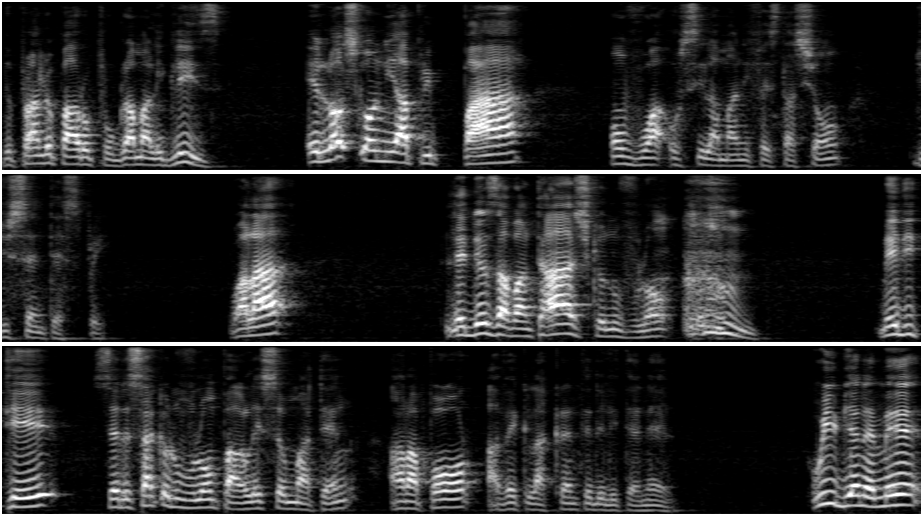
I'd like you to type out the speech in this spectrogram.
de prendre part au programme à l'église. Et lorsqu'on y a pris part, on voit aussi la manifestation du Saint-Esprit. Voilà les deux avantages que nous voulons méditer. C'est de ça que nous voulons parler ce matin en rapport avec la crainte de l'Éternel. Oui, bien aimé,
